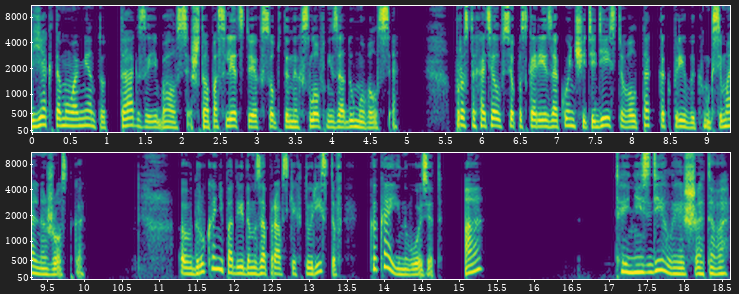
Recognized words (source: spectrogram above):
Я к тому моменту так заебался, что о последствиях собственных слов не задумывался. Просто хотел все поскорее закончить и действовал так, как привык, максимально жестко. Вдруг они под видом заправских туристов кокаин возят, а? «Ты не сделаешь этого»,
